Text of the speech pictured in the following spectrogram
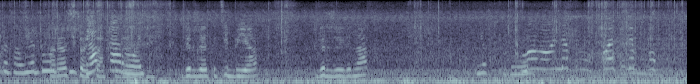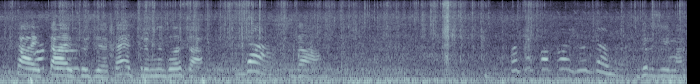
сказал. Я думаю, Хорошо, я сейчас. второй. Держи, это тебе. Держи, Ренат. Мама, посыпала. Тает, тает уже, тает прям на глазах. Да. Да. Пока покажу домой. Держи, Марк,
